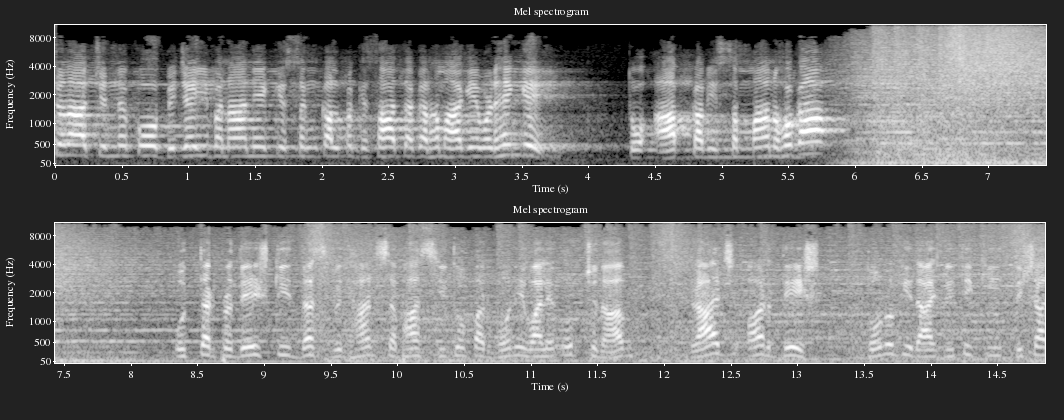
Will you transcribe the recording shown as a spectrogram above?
चुनाव चिन्ह को विजयी बनाने के संकल्प के साथ अगर हम आगे बढ़ेंगे तो आपका भी सम्मान होगा। उत्तर प्रदेश की 10 विधानसभा सीटों पर होने वाले उपचुनाव राज्य और देश दोनों की राजनीति की दिशा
